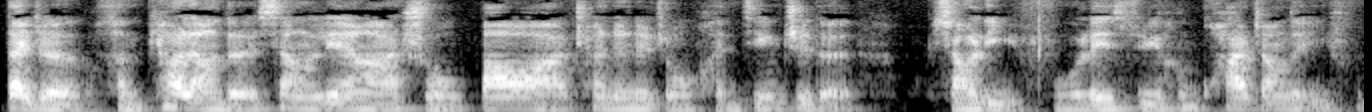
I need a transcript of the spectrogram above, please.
戴着很漂亮的项链啊、手包啊，穿着那种很精致的小礼服，类似于很夸张的衣服。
